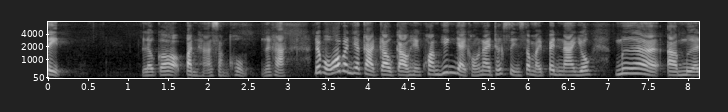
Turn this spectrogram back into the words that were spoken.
ติด แล้วก็ปัญหาสังคมนะคะโดยบอกว่าบรรยากาศเก่าๆ แห่งความยิ่งใหญ่ของนายทักษิณสมัยเป็นนายกเมื่ออเหมือน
